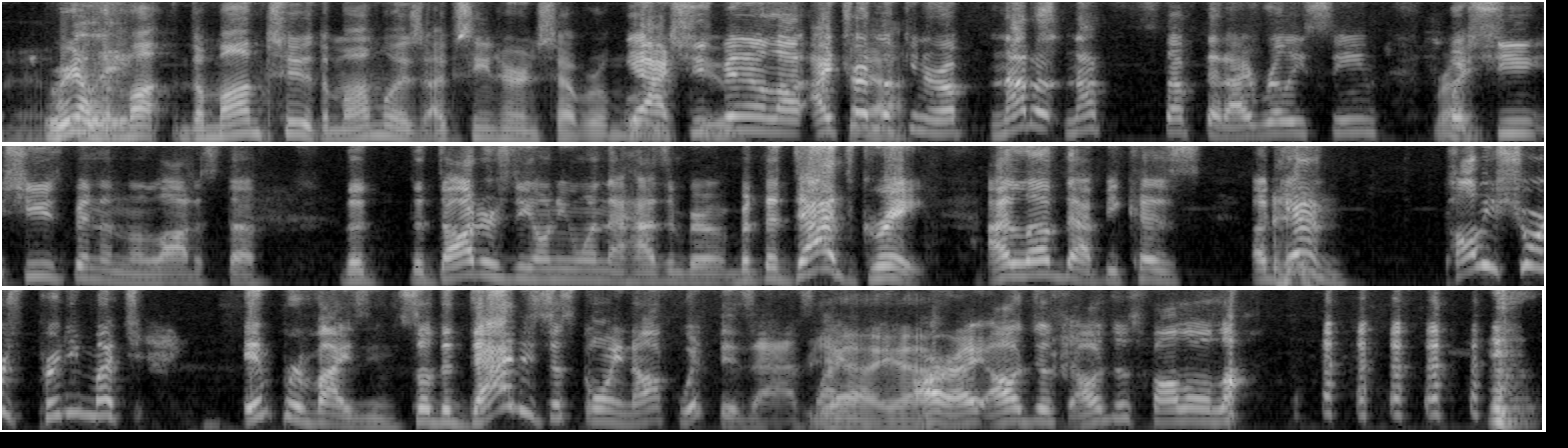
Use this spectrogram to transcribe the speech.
And really? The, mo- the mom too. The mom was. I've seen her in several movies. yeah, she's too. been in a lot. I tried Yeah. looking her up. Not a, not stuff that I really seen, but she she's been in a lot of stuff. The the daughter's the only one that hasn't been, but the dad's great. I love that because again, Pauly Shore's pretty much improvising. So the dad is just going off with his ass. Like, Yeah, yeah. All right, I'll just I'll just follow along.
